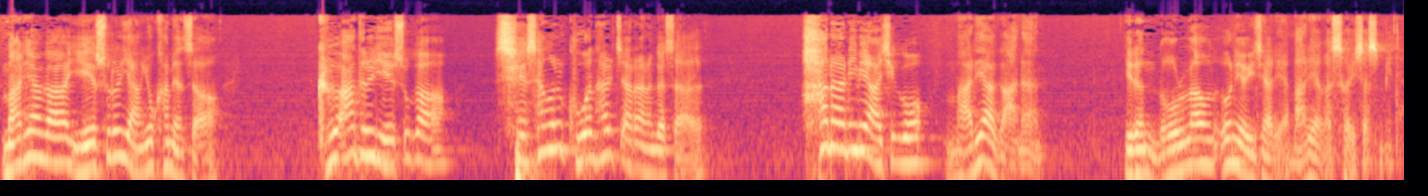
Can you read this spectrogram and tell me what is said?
마리아가 예수를 양육하면서 그 아들 예수가 세상을 구원할 자라는 것을 하나님이 아시고 마리아가 아는 이런 놀라운 은혜의 자리에 마리아가 서 있었습니다.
